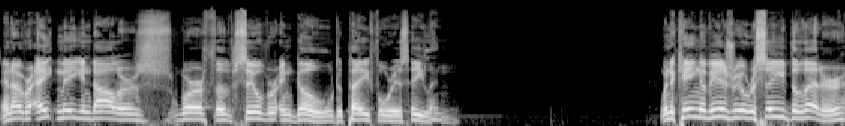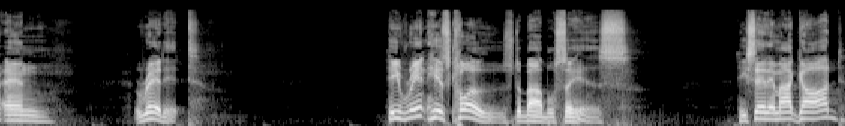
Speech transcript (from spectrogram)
and over $8 million worth of silver and gold to pay for his healing. When the king of Israel received the letter and read it, he rent his clothes, the Bible says. He said, Am I God?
